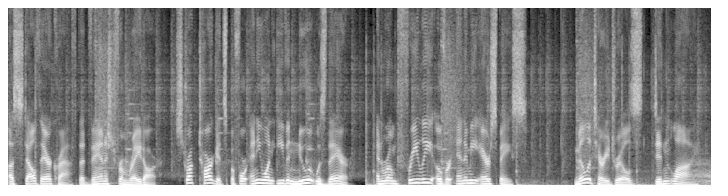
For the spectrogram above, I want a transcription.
A stealth aircraft that vanished from radar, struck targets before anyone even knew it was there, and roamed freely over enemy airspace. Military drills didn't lie.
